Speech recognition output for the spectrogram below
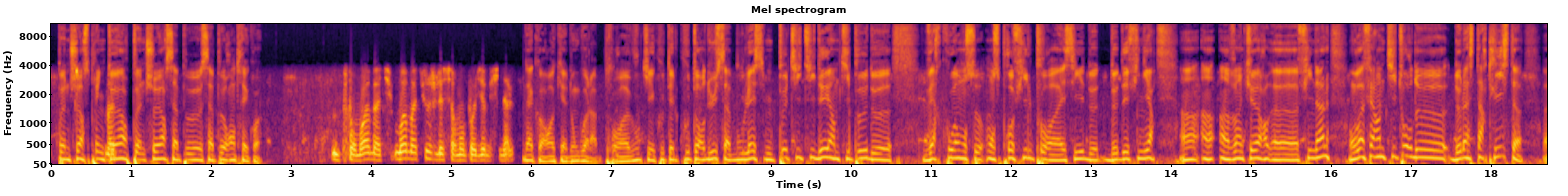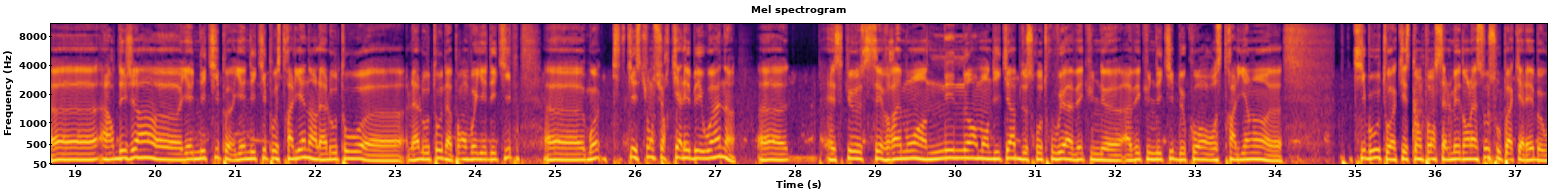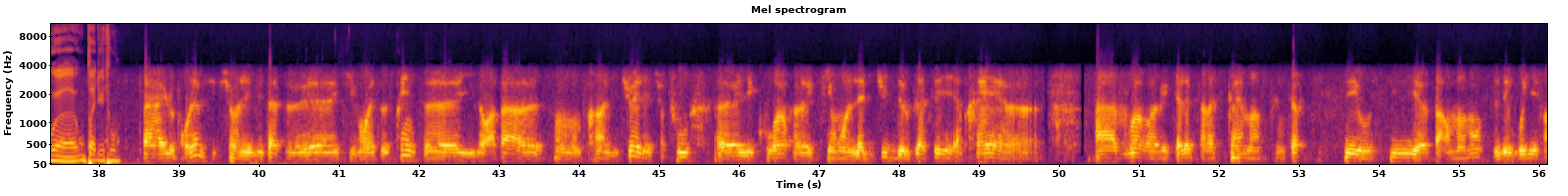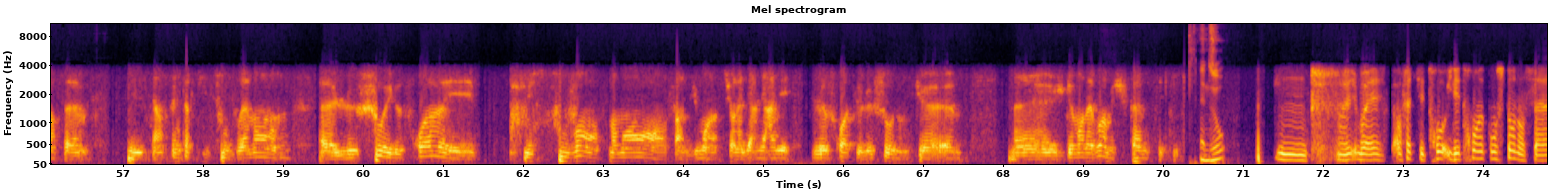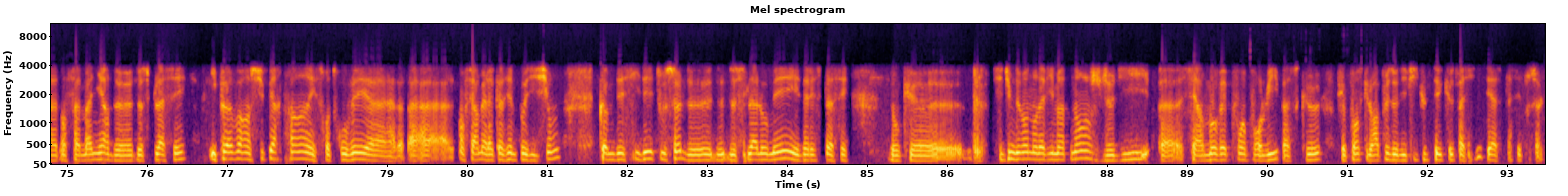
puncher, sprinter, puncher, ça peut, ça peut rentrer quoi. Pour moi, Mathieu, moi, Mathieu, je l'ai sur mon podium final. D'accord, ok. Donc voilà, pour euh, vous qui écoutez le coup tordu, ça vous laisse une petite idée un petit peu de vers quoi on se, on se profile pour euh, essayer de, de définir un, un, un vainqueur euh, final. On va faire un petit tour de, de la start list. Euh, alors déjà, il y a une équipe, il y a une équipe australienne. Hein, la Loto, la Loto n'a pas envoyé d'équipe. moi, petite question sur Caleb Ewan. Est-ce que c'est vraiment un énorme handicap de se retrouver avec une avec une équipe de coureurs australiens euh, Thibaut, toi, qu'est-ce que t'en penses? Elle met dans la sauce ou pas Caleb ou, euh, ou pas du tout? Bah, le problème, c'est que sur les étapes euh, qui vont être au sprint, il n'aura pas son train habituel et surtout les coureurs qui ont l'habitude de le placer. après, à voir avec Caleb, ça reste quand même un sprinter qui sait aussi par moments se débrouiller. Enfin, ça, c'est un sprinter qui souffre vraiment le chaud et le froid et plus souvent en ce moment, enfin du moins sur la dernière année, le froid que le chaud. Donc euh, euh, je demande à voir, mais je suis quand même sceptique. Enzo? Hmm, ouais, en fait, c'est trop, il est trop inconstant dans sa dans sa manière de, de se placer. Il peut avoir un super train et se retrouver à, enfermé à la 15e position, comme décider tout seul de, de, de et d'aller se placer. Donc, euh, si tu me demandes mon avis maintenant, je dis euh, c'est un mauvais point pour lui parce que je pense qu'il aura plus de difficultés que de facilité à se placer tout seul.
